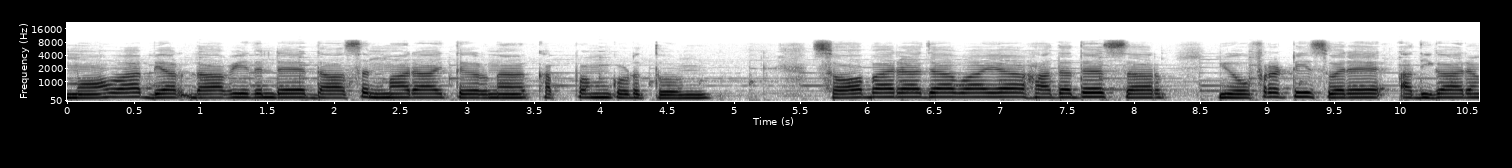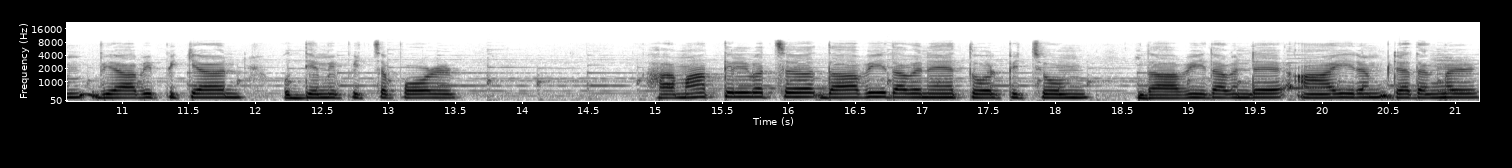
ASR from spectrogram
മോവാബ്യർ ദാവീദിന്റെ ദാസന്മാരായി തീർന്ന് കപ്പം കൊടുത്തു. സോബ രാജാവായ ഹദദസർ യൂഫ്രട്ടീസ് വരെ അധികാരം വ്യാപിപ്പിക്കാൻ ഉദ്യമിപ്പിച്ചപ്പോൾ ഹമാത്തിൽ വച്ച് ദാവീദ് അവനെ തോൽപ്പിച്ചു ദാവീദ് അവന്റെ ആയിരം രഥങ്ങൾ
